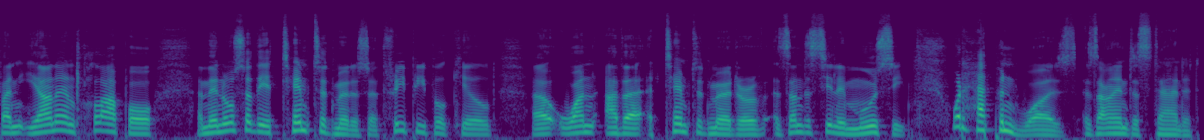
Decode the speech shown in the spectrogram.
Fanyana Nhlapo, and then also the attempted murder. So three people killed, uh, one other attempted murder of Zandisile Musi. What happened was, as I understand it,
